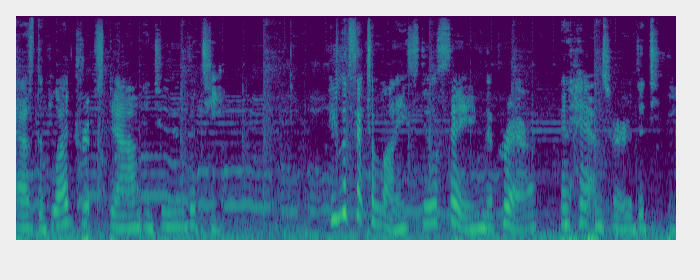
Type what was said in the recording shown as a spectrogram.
as the blood drips down into the tea. He looks at Telani, still saying the prayer, and hands her the tea.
